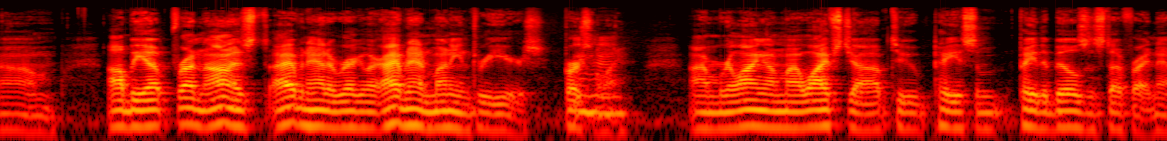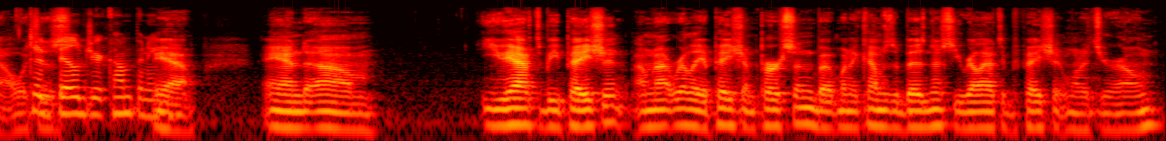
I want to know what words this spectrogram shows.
Um, I'll be upfront and honest. I haven't had a regular. I haven't had money in three years personally. I'm relying on my wife's job to pay some pay the bills and stuff right now, which to is build your company. yeah, and um, you have to be patient. I'm not really a patient person, but when it comes to business, you really have to be patient when it's your own.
